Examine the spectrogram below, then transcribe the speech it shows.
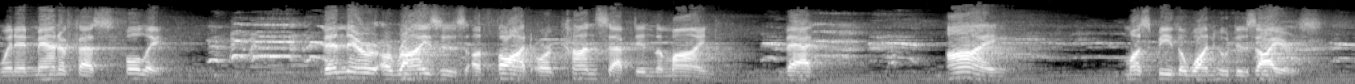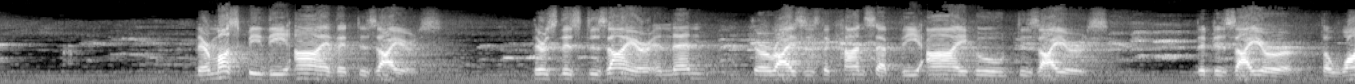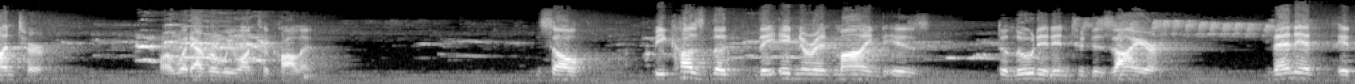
when it manifests fully, then there arises a thought or concept in the mind that I must be the one who desires. There must be the I that desires. There's this desire, and then there arises the concept the I who desires, the desirer, the wanter, or whatever we want to call it. So, because the, the ignorant mind is deluded into desire, then it, it,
